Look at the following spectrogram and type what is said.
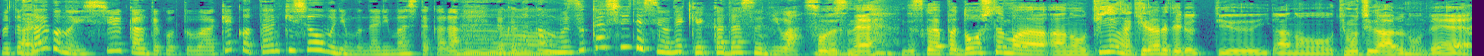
また最後の1週間ってことは、結構短期勝負にもなりましたから、なかなか難しいですよね、結果出すには。そうですね。ですからやっぱりどうしても、あの、期限が切られてるっていう、あの、気持ちがあるので、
